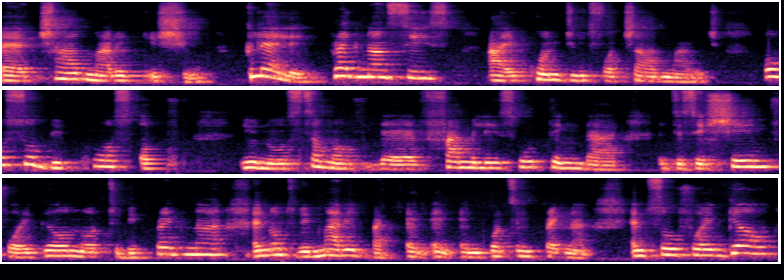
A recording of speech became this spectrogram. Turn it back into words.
uh, child marriage issue. Clearly, pregnancies are a conduit for child marriage. Also because of you know, some of the families who think that it is a shame for a girl not to be pregnant and not to be married but and, and, and gotten pregnant. And so for a girl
